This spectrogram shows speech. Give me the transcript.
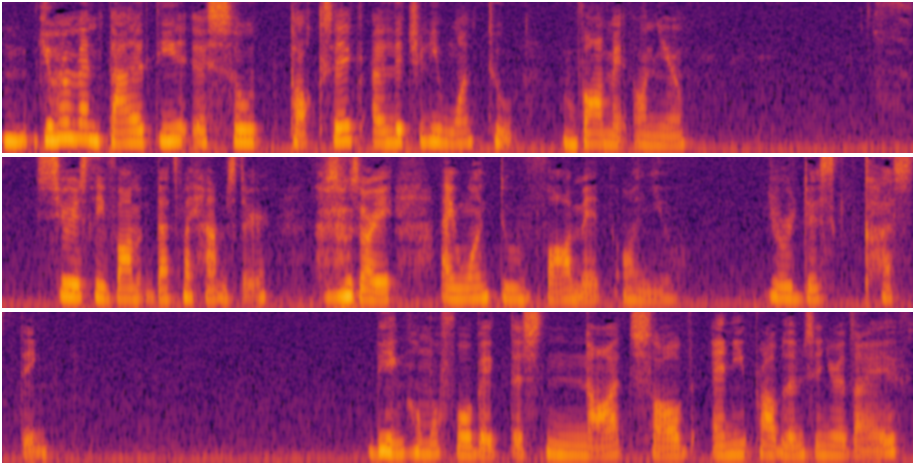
your mentality is so toxic. I literally want to vomit on you. Seriously, vomit. That's my hamster. I'm so sorry. I want to vomit on you. You're disgusting. Being homophobic does not solve any problems in your life.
